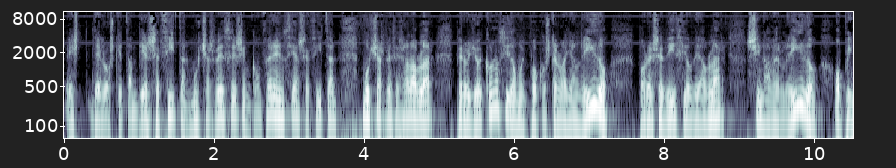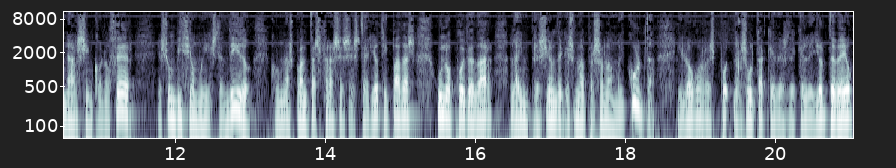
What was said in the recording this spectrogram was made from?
es de los que también se citan muchas veces en conferencias, se citan muchas veces al hablar, pero yo he conocido muy pocos que lo hayan leído, por ese vicio de hablar sin haber leído, opinar sin conocer. Es un vicio muy extendido, con unas cuantas frases estereotipadas, uno puede dar la impresión de que es una persona muy culta, y luego resulta que desde que leyó el TVO,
